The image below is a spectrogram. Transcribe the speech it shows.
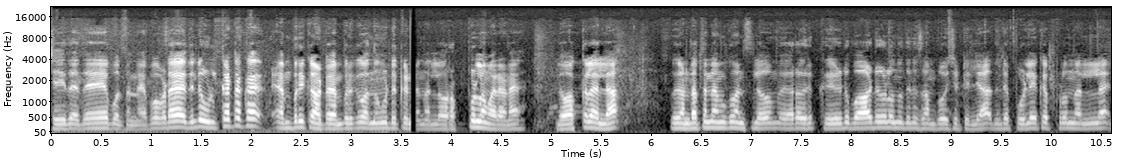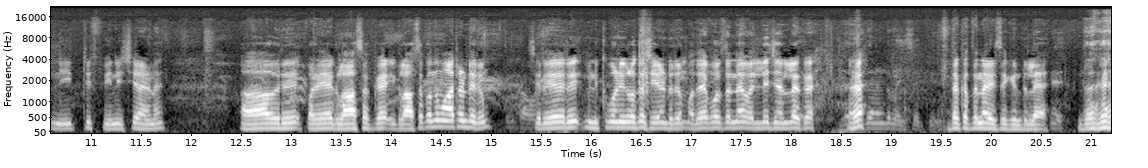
ചെയ്ത് അതേപോലെ തന്നെ. അപ്പോൾ ഇവിടെ ഇതിന്റെ ഉൾക്കെട്ടൊക്കെ എംബ്രിക്ക് ആട്ടോ. എംബ്രിക്ക് വന്നുകൊണ്ടിരിക്കുന്നുണ്ട് നല്ല ഉറപ്പുള്ള മരമാണ്. ലോക്കലല്ല. ഇത് കണ്ടാൽ തന്നെ നമുക്ക് മനസ്സിലാവും. വേറെ ഒരു കേടുപാടുകളൊന്നും ഇതിന് സംഭവിച്ചിട്ടില്ല. അതിന്റെ പുളിയൊക്കെ എപ്പോഴും നല്ല നീറ്റ് ഫിനിഷാണ് ആ ഒരു പഴയ ഗ്ലാസ്സൊക്കെ ഈ ഗ്ലാസ്സൊക്കെ ഒന്ന് മാറ്റേണ്ടി വരും. ചെറിയൊരു മിനുക്ക് പണികളൊക്കെ ചെയ്യേണ്ടി വരും. അതേപോലെ തന്നെ വലിയ ജനലൊക്കെ ഇതൊക്കെ തന്നെ പൈസക്ക് ഉണ്ട് അല്ലേ ഇതൊക്കെ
